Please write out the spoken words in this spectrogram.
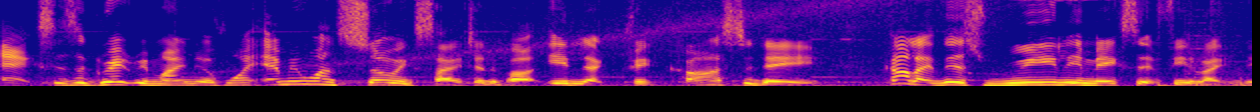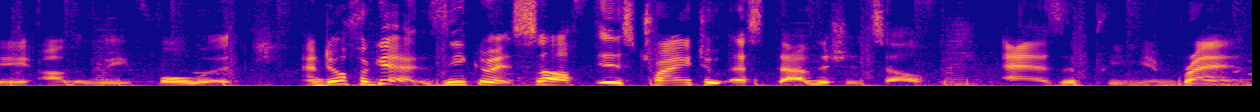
X is a great reminder of why everyone's so excited about electric cars today car like this really makes it feel like they are the way forward. And don't forget, Zeekr itself is trying to establish itself as a premium brand.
